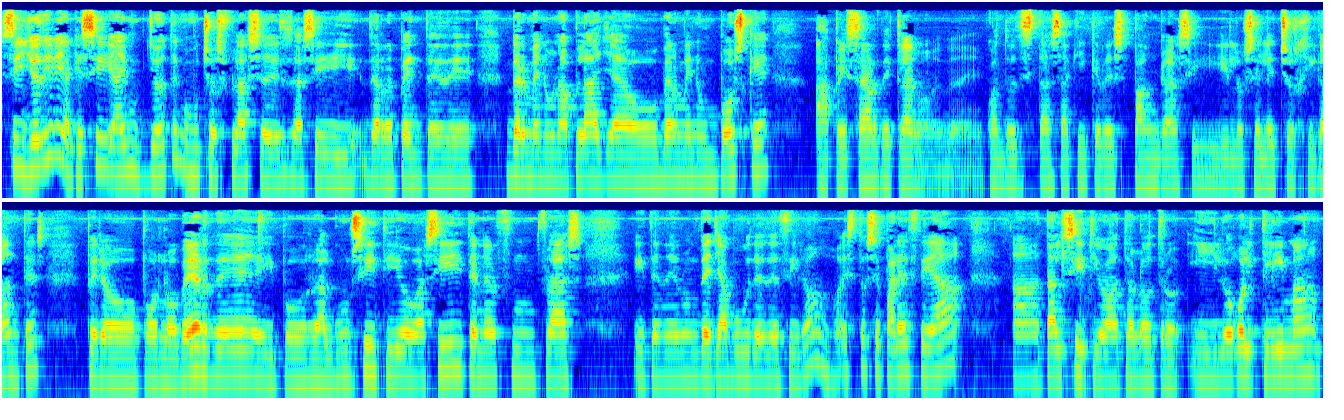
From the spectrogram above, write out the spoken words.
Sí, yo diría que sí. Hay, yo tengo muchos flashes así de repente de verme en una playa o verme en un bosque, a pesar de, claro, cuando estás aquí que ves pangas y los helechos gigantes, pero por lo verde y por algún sitio así, tener un flash y tener un déjà vu de decir, oh, esto se parece a, a tal sitio, a tal otro. Y luego el clima,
